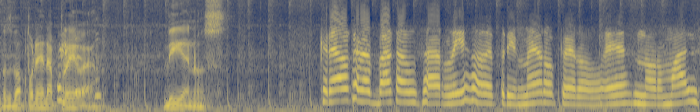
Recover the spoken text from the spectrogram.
Nos va a poner a prueba. Díganos. Creo que les va a causar risa de primero, pero es normal.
